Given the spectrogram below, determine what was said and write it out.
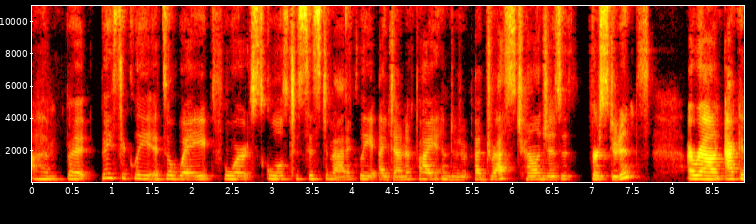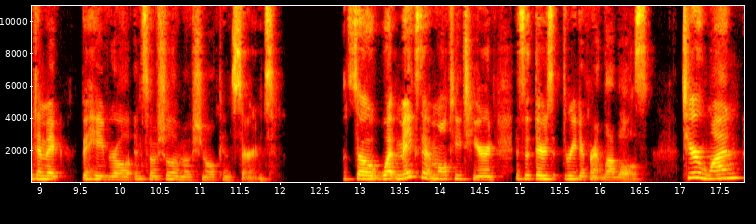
Um, but basically, it's a way for schools to systematically identify and address challenges for students around academic, behavioral, and social emotional concerns. So, what makes it multi tiered is that there's three different levels. Tier one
